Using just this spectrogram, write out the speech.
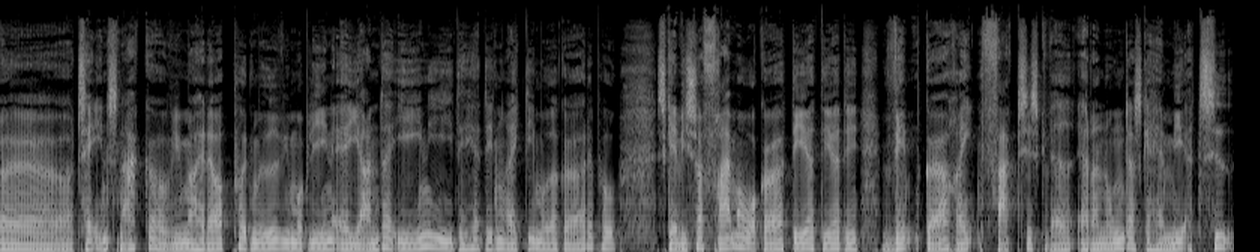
Øh, at tage en snak, og vi må have det op på et møde, vi må blive enige. Er I andre enige i det her? Det er den rigtige måde at gøre det på. Skal vi så fremover gøre det og det og det? Hvem gør rent faktisk hvad? Er der nogen, der skal have mere tid?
